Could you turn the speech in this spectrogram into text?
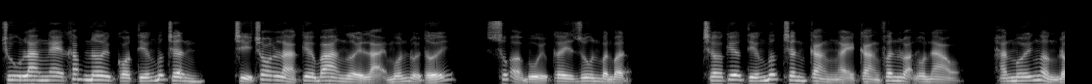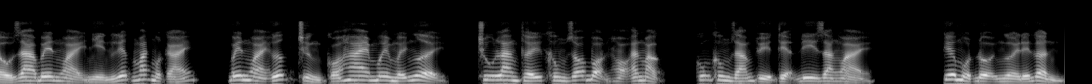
Chu lang nghe khắp nơi có tiếng bước chân, chỉ cho là kia ba người lại muốn đuổi tới, xúc ở bụi cây run bần bật. Chờ kia tiếng bước chân càng ngày càng phân loạn ồn ào, hắn mới ngẩng đầu ra bên ngoài nhìn liếc mắt một cái, bên ngoài ước chừng có hai mươi mấy người, Chu lang thấy không rõ bọn họ ăn mặc, cũng không dám tùy tiện đi ra ngoài. Kia một đội người đến gần,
